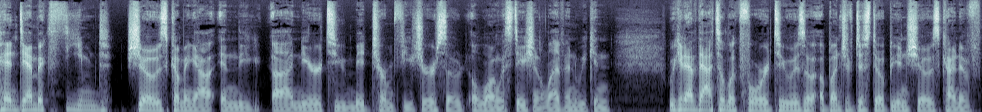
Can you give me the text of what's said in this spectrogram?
pandemic themed shows coming out in the uh, near to midterm future. So along with Station 11, we can we can have that to look forward to as a, a bunch of dystopian shows kind of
